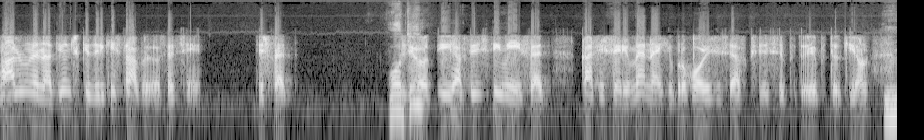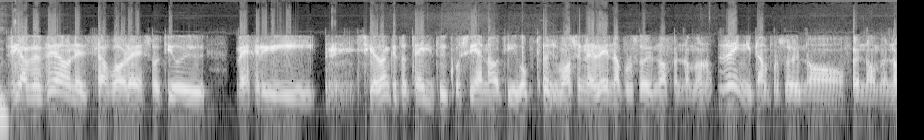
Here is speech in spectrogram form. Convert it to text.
βάλουν εναντίον της κεντρικής τράπεζας, έτσι, της Fed. Ότι... Διότι αυτή τη στιγμή η Fed καθυστερημένα έχει προχωρήσει σε αύξηση επιτοκίων. Mm. Διαβεβαίωνε τις αγορές ότι μέχρι σχεδόν και το τέλη του 2021 ότι ο πληθωρισμός είναι ένα προσωρινό φαινόμενο. Δεν ήταν προσωρινό φαινόμενο.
